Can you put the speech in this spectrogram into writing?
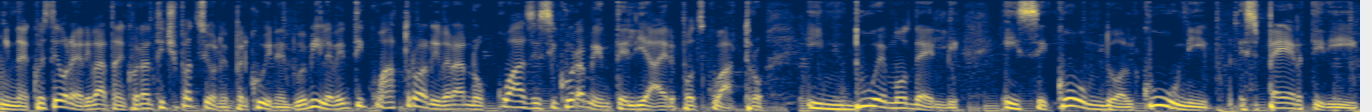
In queste ore è arrivata ancora anticipazione per cui nel 2024 arriveranno quasi sicuramente gli AirPods 4 in due modelli e secondo alcuni esperti di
